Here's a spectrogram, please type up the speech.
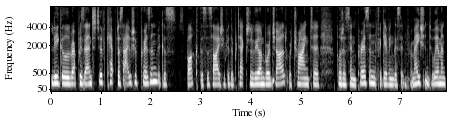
legal representative, kept us out of prison because SPUC, the Society for the Protection of the Unborn Child, were trying to put us in prison for giving this information to women.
